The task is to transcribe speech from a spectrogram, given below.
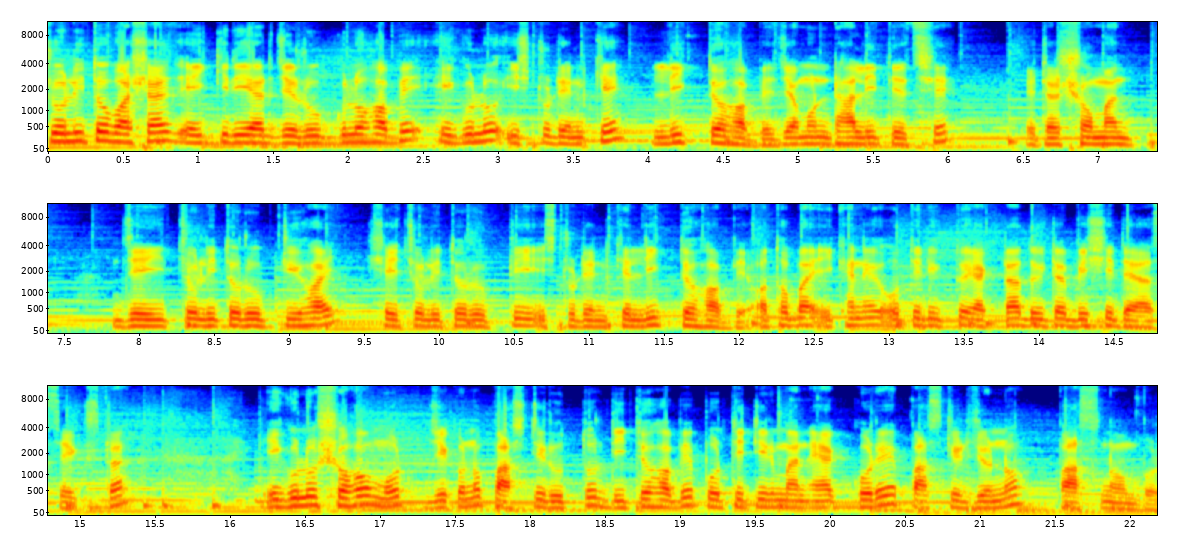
চলিত ভাষায় এই ক্রিয়ার যে রূপগুলো হবে, এগুলো স্টুডেন্টকে লিখতে হবে। যেমন ঢালিতেছে এটার সমান যেই চলিত রূপটি হয়, সেই চলিত রূপটি স্টুডেন্টকে লিখতে হবে। অথবা এখানে অতিরিক্ত একটা, দুইটা বেশি দেওয়া আছে এক্সট্রা। এগুলো সহ মোট যে কোনো পাঁচটির উত্তর দিতে হবে। প্রতিটির মান এক করে পাঁচটির জন্য পাঁচ নম্বর।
